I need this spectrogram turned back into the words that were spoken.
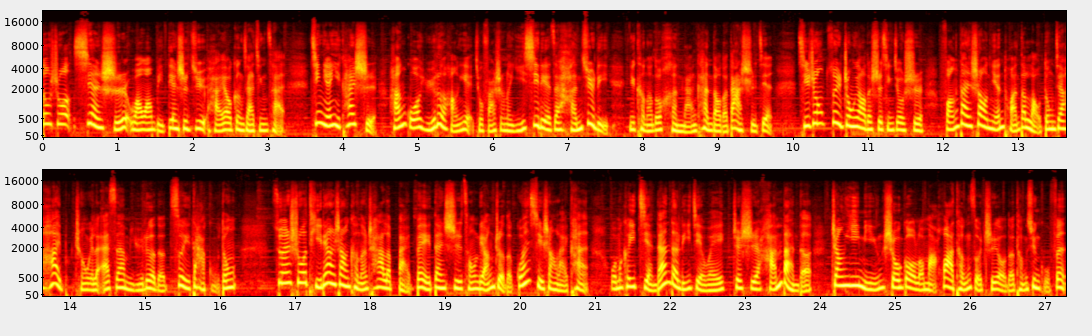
都说现实往往比电视剧还要更加精彩。今年一开始，韩国娱乐行业就发生了一系列在韩剧里你可能都很难看到的大事件。其中最重要的事情就是防弹少年团的老东家 HYBE 成为了 SM 娱乐的最大股东。虽然说体量上可能差了百倍，但是从两者的关系上来看，我们可以简单的理解为这是韩版的张一鸣收购了马化腾所持有的腾讯股份。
